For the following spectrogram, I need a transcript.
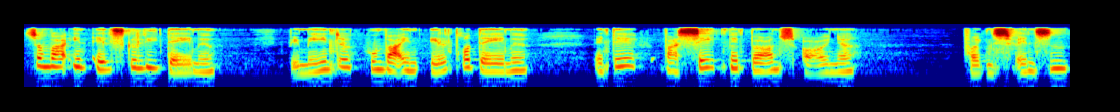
som var en elskelig dame. Vi mente, hun var en ældre dame, men det var set med børns øjne. Frøken Svendsen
